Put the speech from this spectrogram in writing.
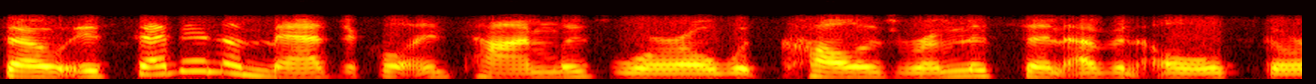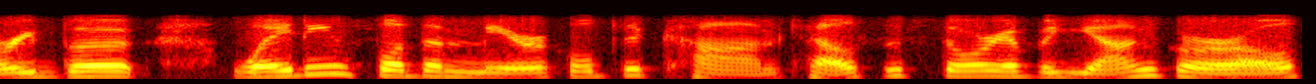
So it's set in a magical and timeless world with colors reminiscent of an old storybook. Waiting for the miracle to come tells the story of a young girl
